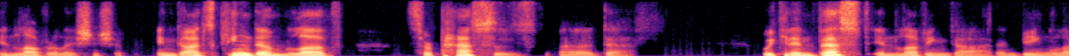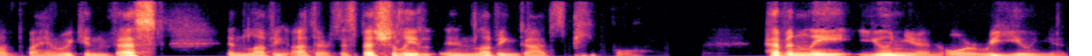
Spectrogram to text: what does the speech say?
in love relationship. In God's kingdom, love surpasses uh, death. We can invest in loving God and being loved by Him. We can invest in loving others, especially in loving God's people. Heavenly union or reunion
